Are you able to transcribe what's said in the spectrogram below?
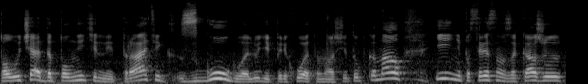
получать дополнительный трафик с Google. Люди переходят на наш YouTube канал и непосредственно заказывают,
